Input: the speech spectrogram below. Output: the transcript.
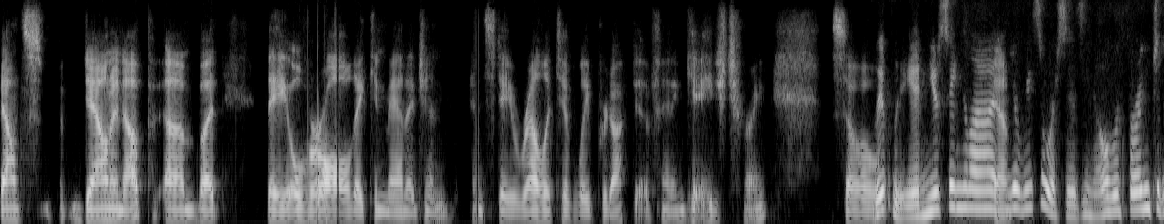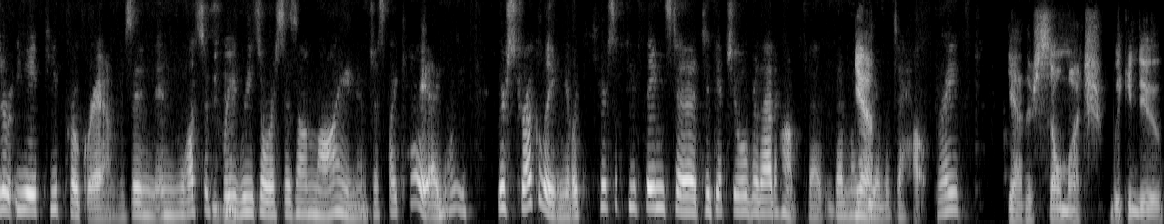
bounce down and up, um, but they overall they can manage and and stay relatively productive and engaged, right? So absolutely, and using uh, yeah. your resources, you know, referring to their EAP programs and and lots of free mm-hmm. resources online, and just like, hey, I know you're struggling. You're like, here's a few things to to get you over that hump that that might yeah. be able to help, right? Yeah, there's so much we can do.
